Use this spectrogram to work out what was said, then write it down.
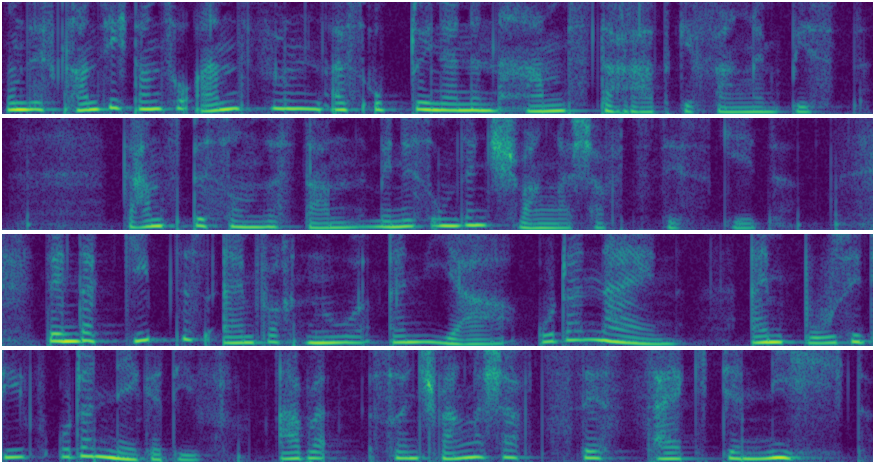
Und es kann sich dann so anfühlen, als ob du in einem Hamsterrad gefangen bist ganz besonders dann, wenn es um den Schwangerschaftstest geht. Denn da gibt es einfach nur ein Ja oder Nein, ein Positiv oder Negativ. Aber so ein Schwangerschaftstest zeigt dir nicht,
